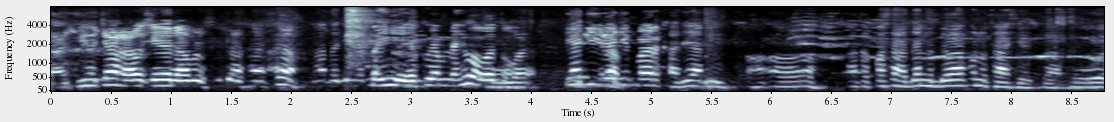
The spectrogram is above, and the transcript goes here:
લાઠીઓ ચાર આવશે આપણે છૂટા થશે. માતાજીને બહી હેકું એમ નહીં હવે તો. ત્યાંજી વ્યાજી માર ખાધી આટલી. આ તો પસાર હજારનું દવાખાનું થશે તો આપણે.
